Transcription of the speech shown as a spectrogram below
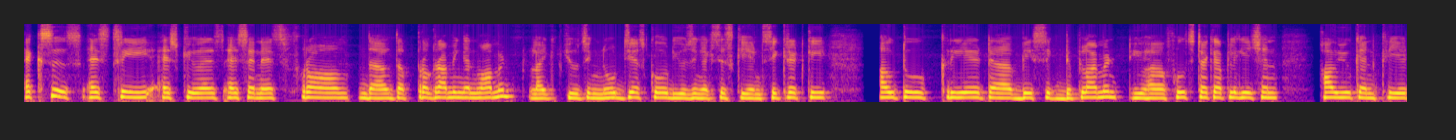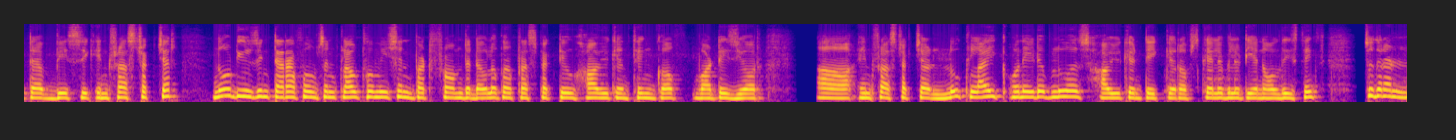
access s3 sqs sns from the the programming environment like using node.js code using access key and secret key. How to create a basic deployment. You have a full stack application. How you can create a basic infrastructure. Not using terraforms and cloudformation but from the developer perspective how you can think of what is your uh, infrastructure look like on aws how you can take care of scalability and all these things. So there are a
